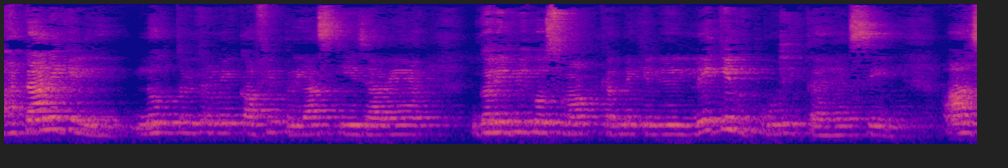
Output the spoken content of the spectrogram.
हटाने के लिए लोकतंत्र में काफ़ी प्रयास किए जा रहे हैं गरीबी को समाप्त करने के लिए, लेकिन पूरी तरह से आज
